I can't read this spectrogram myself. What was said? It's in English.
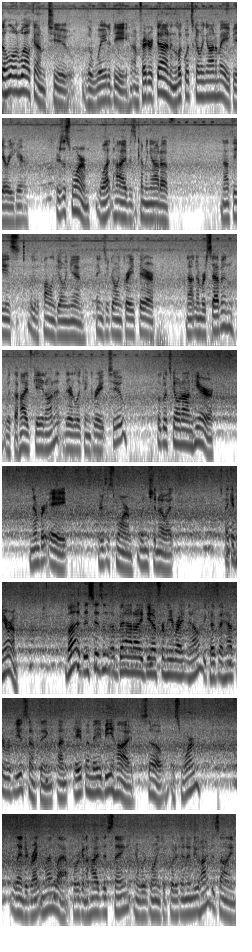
So hello and welcome to The Way to Bee. I'm Frederick Dunn and look what's going on in my apiary here. There's a swarm. What hive is it coming out of? Not these. Look at the pollen going in. Things are going great there. Not number seven with the hive gate on it. They're looking great too. Look what's going on here. Number eight. There's a swarm. Wouldn't you know it? I can hear them. But this isn't a bad idea for me right now because I have to review something on Apimaye beehive. So, a swarm landed right in my lap. We're going to hide this thing and we're going to put it in a new hive design.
